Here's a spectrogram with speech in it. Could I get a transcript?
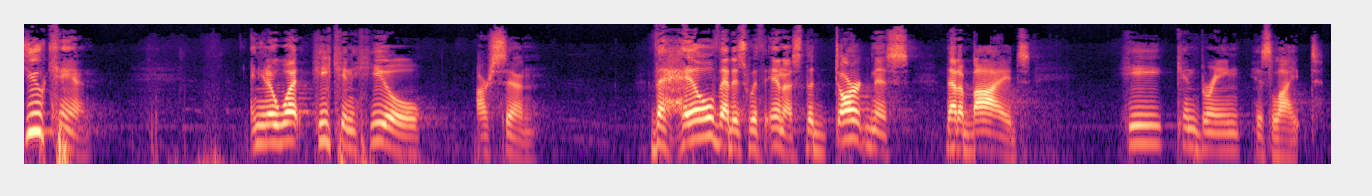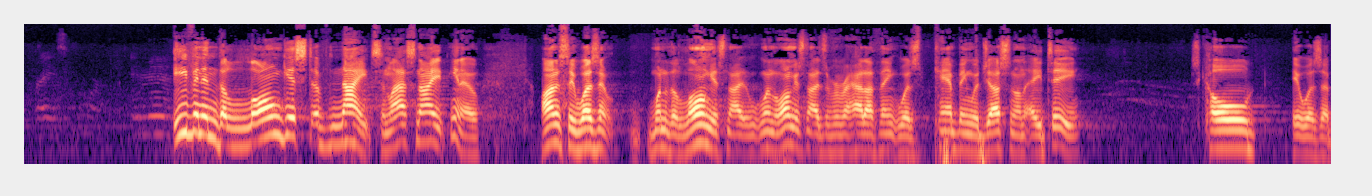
You can. And you know what? He can heal our sin. The hell that is within us, the darkness that abides, He can bring His light. Even in the longest of nights, and last night, you know, honestly wasn't one of the longest nights. One of the longest nights I've ever had, I think, was camping with Justin on the AT. It's cold. It was a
